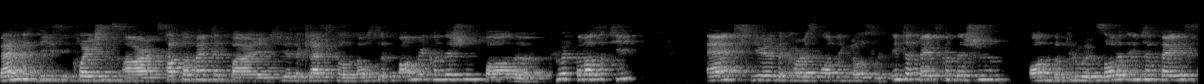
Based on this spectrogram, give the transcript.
Then these equations are supplemented by here the classical no-slip boundary condition for the fluid velocity, and here the corresponding no-slip interface condition on the fluid-solid interface.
